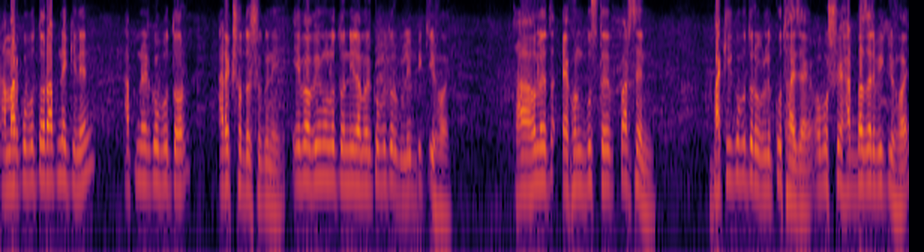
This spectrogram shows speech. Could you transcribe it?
আমার কবুতর আপনি কিনেন, আপনার কবুতর আরেক সদস্য কিনে। এভাবেই মূলত নিলামের কবুতরগুলি বিক্রি হয়। তাহলে এখন বুঝতে পারছেন, বাকি কবুতরগুলি কোথায় যায়? অবশ্যই হাট বাজারে বিক্রি হয়।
